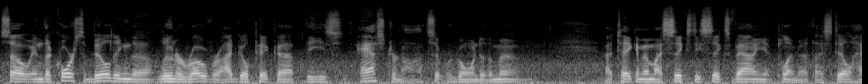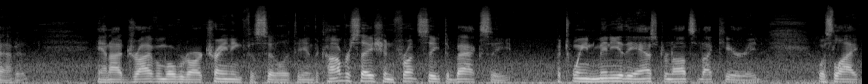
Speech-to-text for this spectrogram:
So in the course of building the Lunar Rover, I'd go pick up these astronauts that were going to the moon. I'd take them in my 66 Valiant Plymouth, I still have it, and I'd drive them over to our training facility, and the conversation front seat to back seat between many of the astronauts that I carried was like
